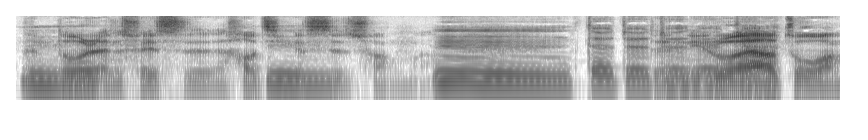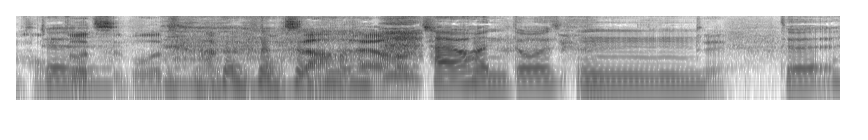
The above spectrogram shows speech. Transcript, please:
很多人随时好几个视窗嘛，嗯，对对对，你如果要做网红、做直播，他可能同时还有还有很多，嗯，对。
